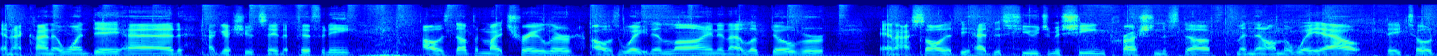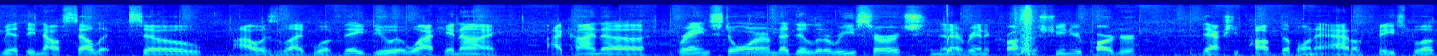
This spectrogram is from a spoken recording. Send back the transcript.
and I kind of one day had, I guess you would say, an epiphany. I was dumping my trailer, I was waiting in line, and I looked over and I saw that they had this huge machine crushing the stuff. And then on the way out, they told me that they now sell it. So I was like, well, if they do it, why can't I? I kind of brainstormed, I did a little research, and then I ran across a machinery partner. They actually popped up on an ad on Facebook.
